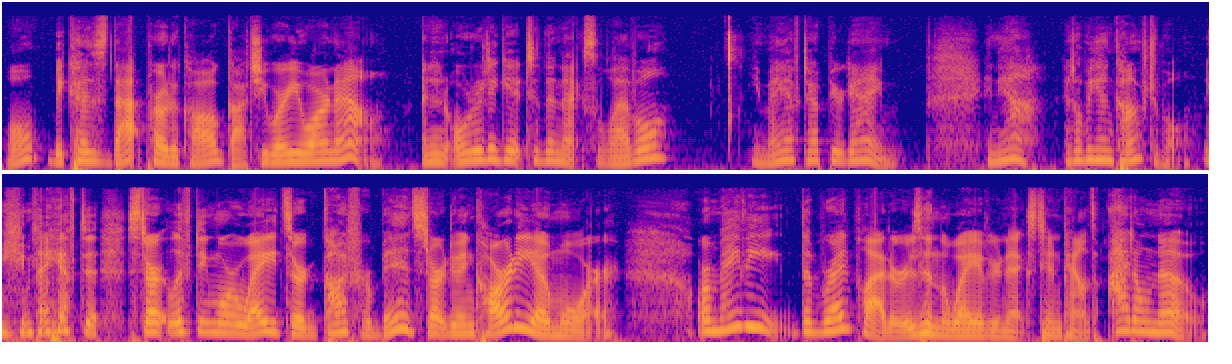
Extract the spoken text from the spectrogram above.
Well, because that protocol got you where you are now. And in order to get to the next level, you may have to up your game. And yeah, it'll be uncomfortable. You may have to start lifting more weights or, God forbid, start doing cardio more. Or maybe the bread platter is in the way of your next 10 pounds. I don't know.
